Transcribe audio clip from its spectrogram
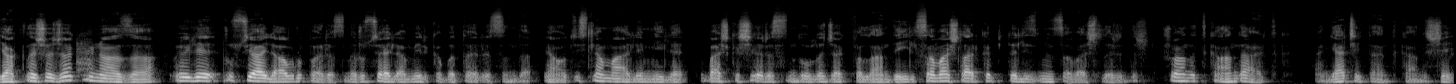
yaklaşacak münaza öyle Rusya ile Avrupa arasında, Rusya ile Amerika Batı arasında yahut İslam alemiyle başka şey arasında olacak falan değil. Savaşlar kapitalizmin savaşlarıdır. Şu anda tıkandı artık. Yani gerçekten tıkandı şey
